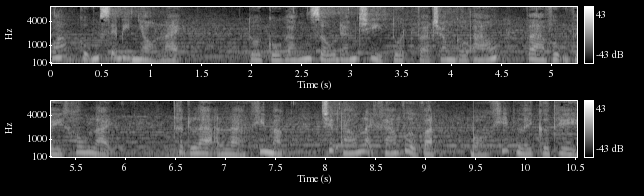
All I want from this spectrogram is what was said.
khoác cũng sẽ bị nhỏ lại. Tôi cố gắng giấu đám chỉ tuột vào trong gấu áo và vụng về khâu lại. Thật lạ là khi mặc, chiếc áo lại khá vừa vặn, bó khít lấy cơ thể.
